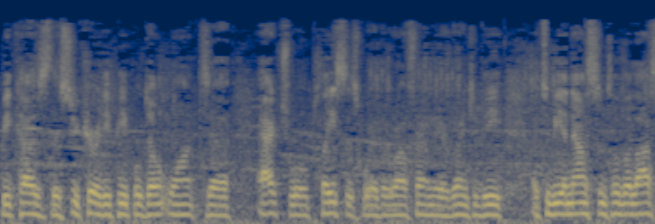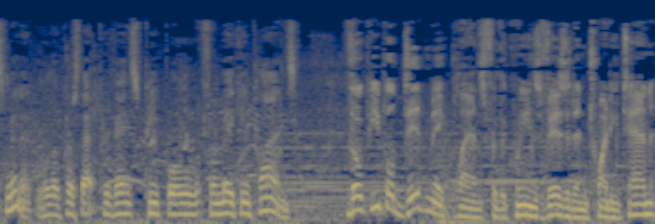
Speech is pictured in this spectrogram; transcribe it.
because the security people don't want uh, actual places where the royal family are going to be uh, to be announced until the last minute. Well, of course, that prevents people from making plans. Though people did make plans for the Queen's visit in 2010,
